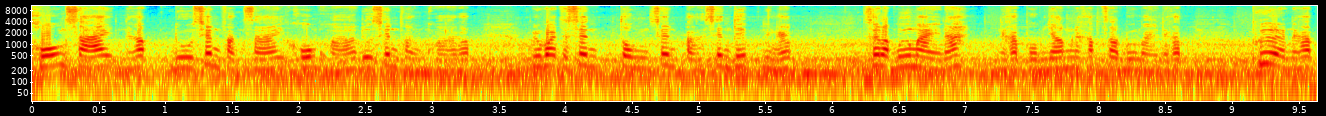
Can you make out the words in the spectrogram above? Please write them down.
โค้งซ้ายนะครับ ดูเส้นฝั่งซ้าย โค้งขวาดูเส้นฝั่งขวาครับ ไม่ว่าจะเส้นตรงเส้นปะเส้นทึบนะครับสำหรับมือใหม่นะนะครับ ผมย้ำนะครับสำหรับมือใหม่นะครับ เพื่อนะครับ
